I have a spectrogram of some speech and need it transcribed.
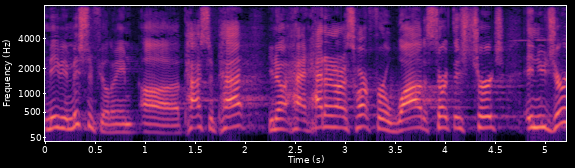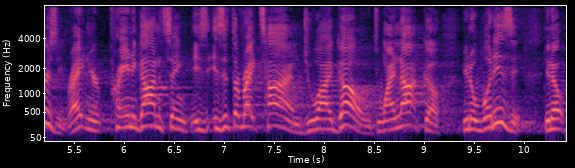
maybe a mission field. I mean, uh, Pastor Pat, you know, had had it on his heart for a while to start this church in New Jersey, right? And you're praying to God and saying, is, is it the right time? Do I go? Do I not go? You know, what is it? You know,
